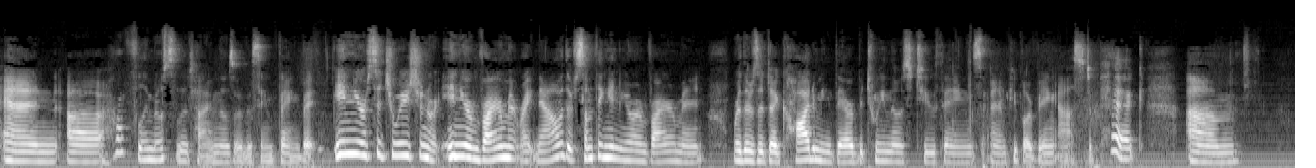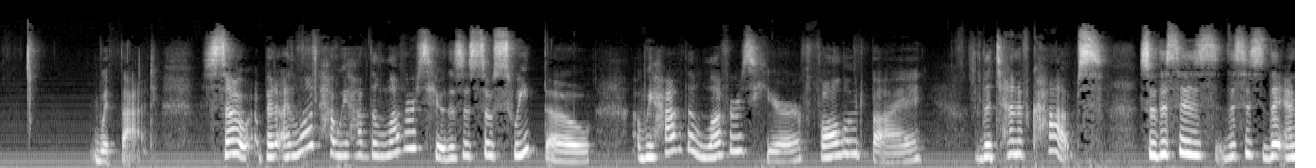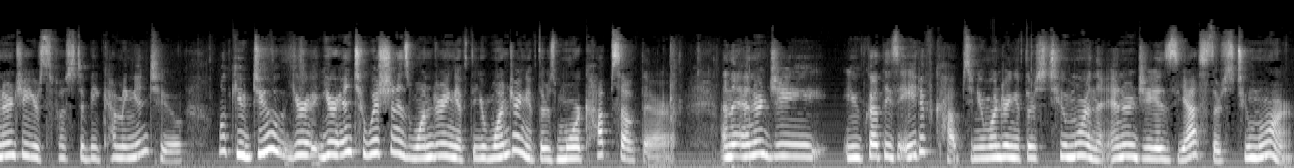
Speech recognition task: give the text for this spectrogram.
And uh, hopefully, most of the time, those are the same thing. But in your situation or in your environment right now, there's something in your environment where there's a dichotomy there between those two things, and people are being asked to pick. Um, with that. So, but I love how we have the lovers here. This is so sweet though. We have the lovers here followed by the 10 of cups. So this is this is the energy you're supposed to be coming into. Look, you do your your intuition is wondering if you're wondering if there's more cups out there. And the energy you've got these 8 of cups and you're wondering if there's two more and the energy is yes, there's two more.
